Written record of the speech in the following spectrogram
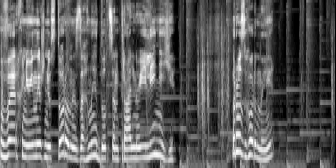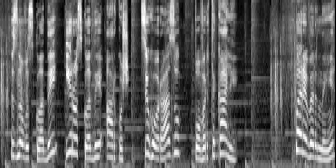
Верхню і нижню сторони загни до центральної лінії. Розгорни. Знову склади і розклади аркуш. Цього разу по вертикалі. Переверни.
